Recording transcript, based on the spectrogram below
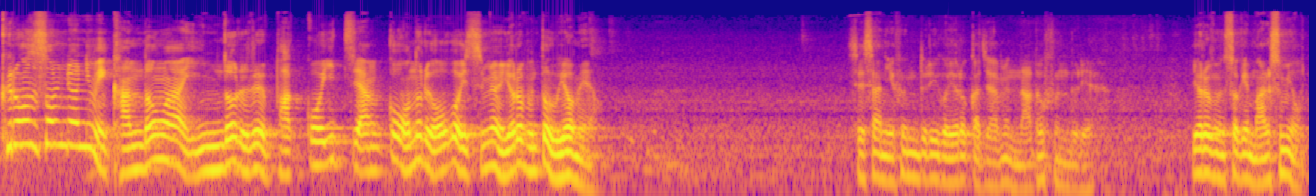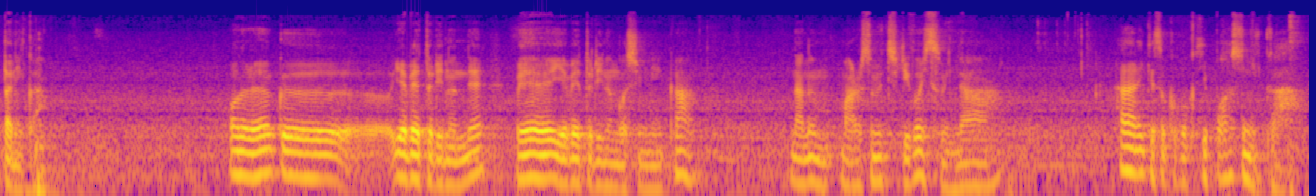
그런 선녀님의 감동과 인도를 받고 있지 않고 오늘 오고 있으면 여러분 또 위험해요 세상이 흔들리고 여러 가지 하면 나도 흔들려요. 여러분 속에 말씀이 없다니까. 오늘은 그 예배 드리는데 왜 예배 드리는 것입니까? 나는 말씀을 지키고 있습니다. 하나님께서 그거 기뻐하시니까.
